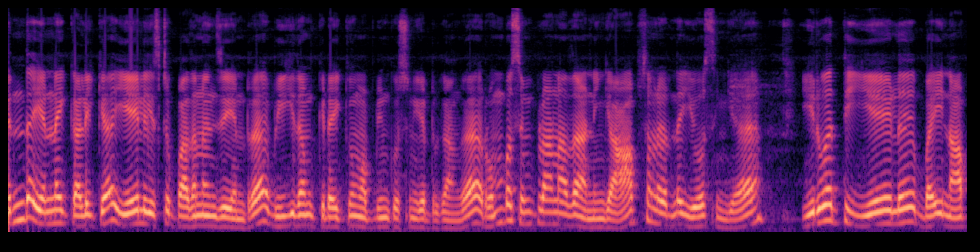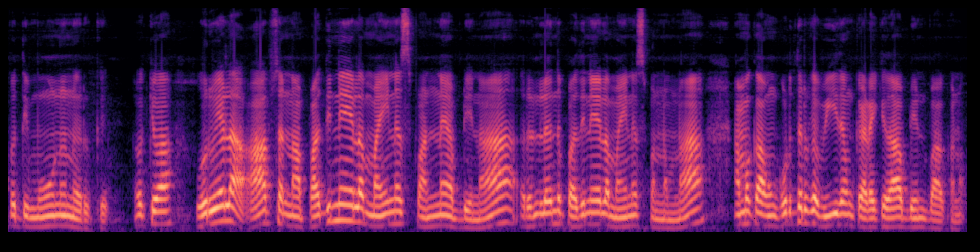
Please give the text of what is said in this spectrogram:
எந்த எண்ணெய் கழிக்க ஏழு இஸ்ட்டு பதினஞ்சு என்ற விகிதம் கிடைக்கும் அப்படின்னு கொஸ்டின் கேட்டிருக்காங்க. ரொம்ப சிம்பிளானதான். நீங்கள் ஆப்ஷனில் இருந்தே யோசிங்க. இருபத்தி ஏழு பை நாற்பத்தி மூணுன்னு இருக்குது ஓகேவா ஒருவேளை ஆப்ஷன் நான் பதினேழை மைனஸ் பண்ணேன் அப்படின்னா ரெண்டுலேருந்து பதினேழை மைனஸ் பண்ணோம்னா நமக்கு அவங்க கொடுத்துருக்க வீதம் கிடைக்குதா அப்படின்னு பார்க்கணும்.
